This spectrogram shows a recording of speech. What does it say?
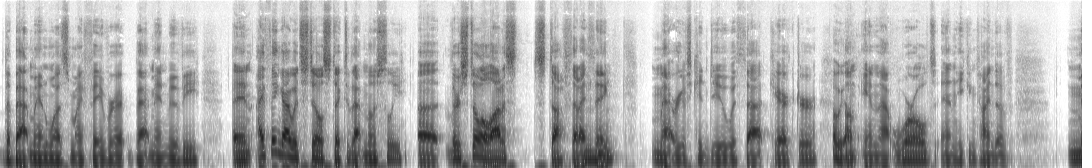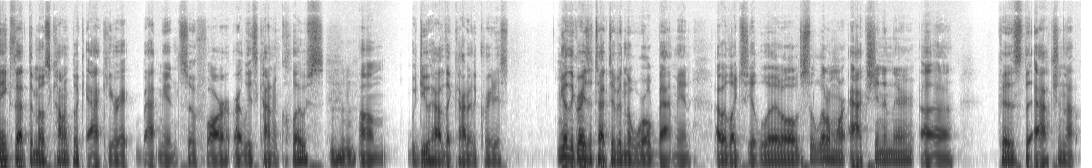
the Batman was my favorite Batman movie, and I think I would still stick to that mostly. Uh. There's still a lot of s- stuff that I think Matt Reeves can do with that character. Mm-hmm. Oh, yeah. Um. In that world, and he can kind of make that the most comic book accurate Batman so far, or at least kind of close. Mm-hmm. Um. We do have the kind of the greatest you know the greatest detective in the world batman i would like to see a little just a little more action in there because the action that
